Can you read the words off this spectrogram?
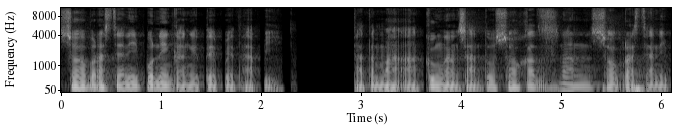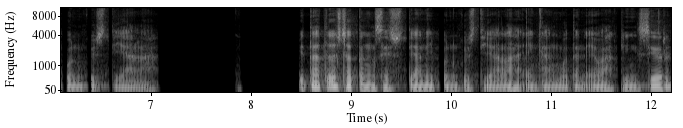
saha prastyanipun ingkang ngedapi-dapi. Satemah agung lan santosa katresnan soprastyanipun Gusti Allah. Pitados dhateng sesutyanipun Gusti Allah ingkang boten ewah kingsir,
